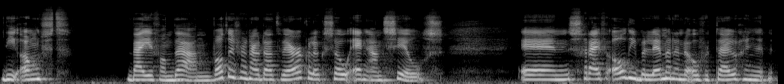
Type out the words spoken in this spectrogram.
die angst bij je vandaan? Wat is er nou daadwerkelijk zo eng aan sales? En schrijf al die belemmerende overtuigingen,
